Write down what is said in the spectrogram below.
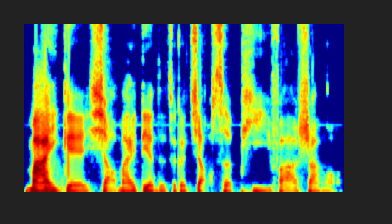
卖给小卖店的这个角色，批发商哦。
